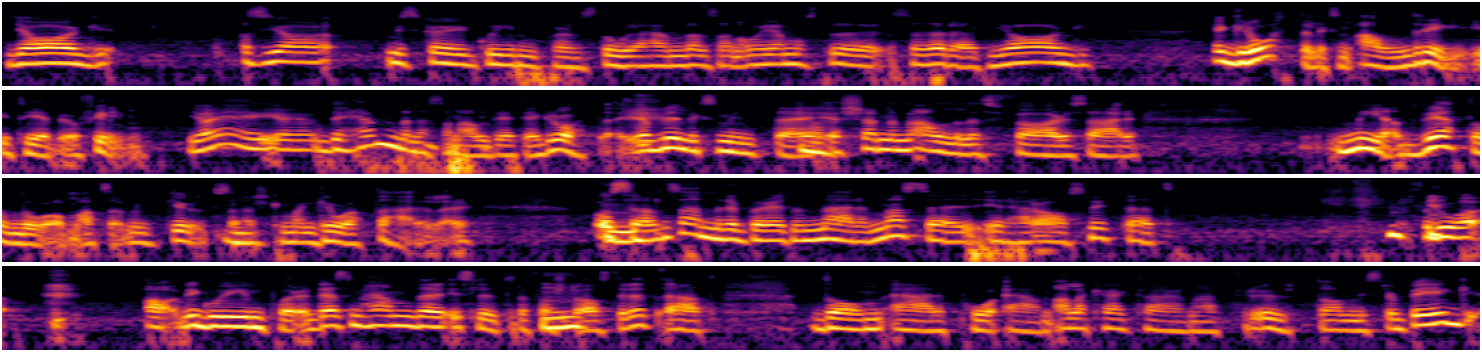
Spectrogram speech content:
Jag, alltså jag, vi ska ju gå in på den stora händelsen och jag måste säga det att jag, jag gråter liksom aldrig i tv och film. Jag är, jag, det händer nästan aldrig att jag gråter. Jag blir liksom inte, jag känner mig alldeles för så här, medveten då om att så här, men gud, så här, ska man gråta här eller? Och sen, sen när det började närma sig i det här avsnittet för då, ja, vi går in på det. Det som händer i slutet av första avsnittet är att de är på en, alla karaktärerna förutom Mr Big,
